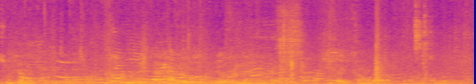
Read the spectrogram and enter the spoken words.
무슨 편하다. 진짜 이상하다. なるほど。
